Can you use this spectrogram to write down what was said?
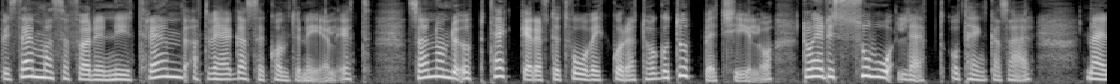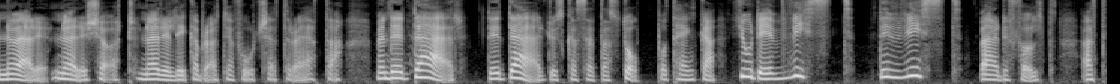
bestämma sig för en ny trend att väga sig kontinuerligt. Sen om du upptäcker efter två veckor att du har gått upp ett kilo, då är det så lätt att tänka så här. Nej, nu är det, nu är det kört. Nu är det lika bra att jag fortsätter att äta. Men det är där, det är där du ska sätta stopp och tänka, jo det är visst, det är visst värdefullt att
